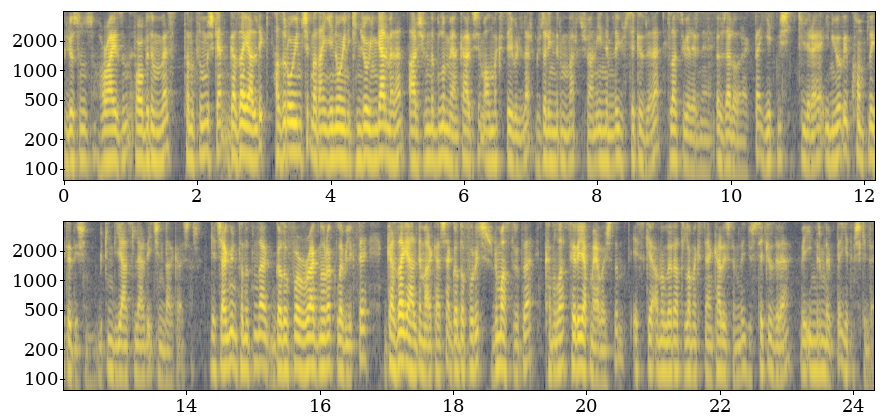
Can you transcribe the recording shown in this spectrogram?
Biliyorsunuz Horizon Forbidden West tanıtılmışken gaza geldik. Hazır oyun çıkmadan, yeni oyun, ikinci oyun gelmeden arşivinde bulunmayan kardeşlerim almak isteyebilirler. Güzel indirim var. Şu an indirimde 108 lira. Plus üyelerine özel olarak da 72 liraya iniyor ve Complete Edition. Bütün DLC'ler de içinde arkadaşlar. Geçen gün tanıtımda God of War Ragnarok'la birlikte gaza geldim arkadaşlar. God of War 3 Remastered'da kanala seri yapmaya başladım. Eski anıları hatırlamak isteyen kardeşlerim de 108 lira ve indirimle birlikte 72 lira.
